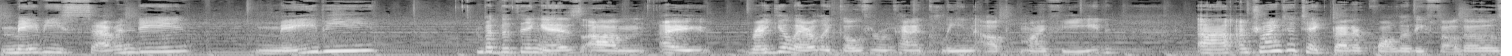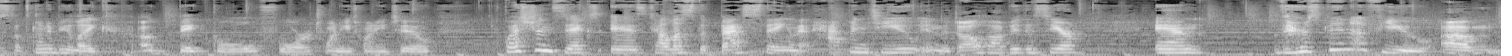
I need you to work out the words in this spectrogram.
maybe 70, maybe. But the thing is, um, I regularly go through and kind of clean up my feed. Uh, I'm trying to take better quality photos. That's going to be like a big goal for 2022. Question six is tell us the best thing that happened to you in the doll hobby this year. And there's been a few. Um,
